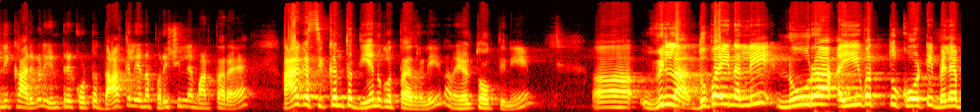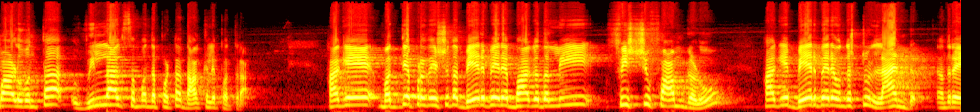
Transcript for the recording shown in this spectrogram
ಅಧಿಕಾರಿಗಳು ಎಂಟ್ರಿ ಕೊಟ್ಟು ದಾಖಲೆಯನ್ನು ಪರಿಶೀಲನೆ ಮಾಡ್ತಾರೆ. ಆಗ ಸಿಕ್ಕಂಥದ್ದು ಏನು ಗೊತ್ತಾ ಇದರಲ್ಲಿ? ನಾನು ಹೇಳ್ತಾ ಹೋಗ್ತೀನಿ. ವಿಲ್ಲಾ ದುಬೈನಲ್ಲಿ ನೂರ ಐವತ್ತು ಕೋಟಿ ಬೆಲೆ ಬಾಳುವಂಥ ವಿಲ್ಲಾಗೆ ಸಂಬಂಧಪಟ್ಟ ದಾಖಲೆ ಪತ್ರ. ಹಾಗೆ ಮಧ್ಯಪ್ರದೇಶದ ಬೇರೆ ಬೇರೆ ಭಾಗದಲ್ಲಿ ಫಿಶ್ ಫಾರ್ಮ್ಗಳು ಹಾಗೆ ಬೇರೆ ಬೇರೆ ಒಂದಷ್ಟು ಲ್ಯಾಂಡ್ ಅಂದ್ರೆ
